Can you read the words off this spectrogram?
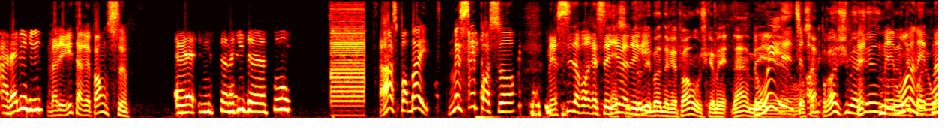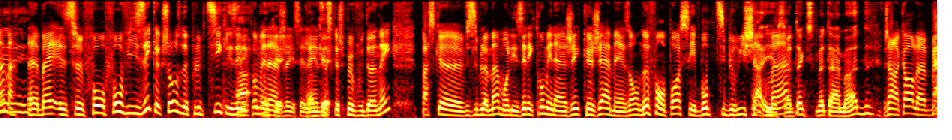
À Valérie. Valérie, ta réponse? Euh, une sonnerie de faux. Ah, c'est pas bête, mais c'est pas ça. Merci d'avoir essayé, Ah, c'est Valérie. des bonnes réponses jusqu'à maintenant, mais oui, euh, on s'approche, j'imagine. Mais moi, honnêtement. Mar- euh, ben, il faut, faut viser quelque chose de plus petit que les Ah, électroménagers. C'est l'indice que je peux vous donner. Parce que, visiblement, moi, les électroménagers que j'ai à la maison ne font pas ces beaux petits bruits Ah, il charmants. temps que tu te mettes à la mode. J'ai encore le bah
